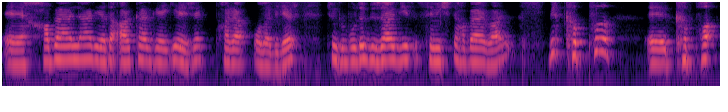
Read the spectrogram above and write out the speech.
e, haberler ya da arka arkaya gelecek para olabilir. Çünkü burada güzel bir sevinçli haber var. Bir kapı e, kapa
